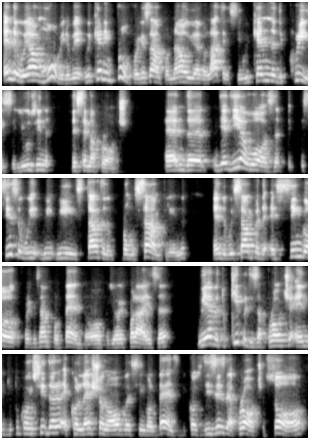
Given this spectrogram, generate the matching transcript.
And we are moving. We, we can improve. For example, now you have a latency. We can decrease using the same approach. And uh, the idea was that since we, we, we started from sampling and we sampled a single, for example, band of your equalizer, we have to keep this approach and to consider a collection of single bands because this is the approach. So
